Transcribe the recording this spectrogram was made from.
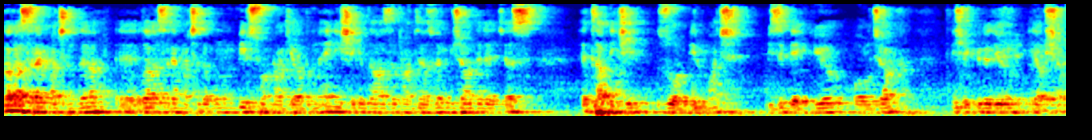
Galatasaray maçında, e, Galatasaray maçı da bunun bir sonraki adımını en iyi şekilde hazırlanacağız ve mücadele edeceğiz. E tabii ki zor bir maç bizi bekliyor olacak. Teşekkür ediyorum. İyi akşamlar.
